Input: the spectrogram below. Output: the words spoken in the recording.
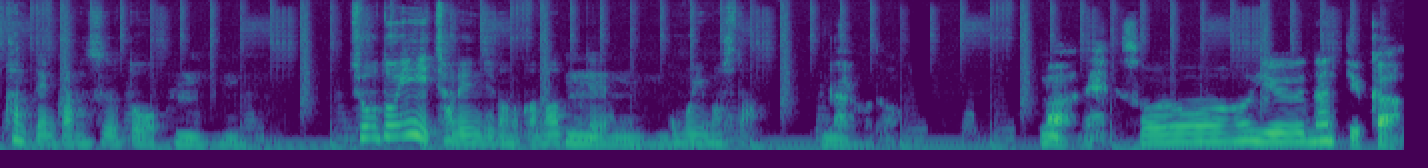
観点からするとうんちょうどいいチャレンジなのかなってうんうんうん。思いました。なるほど。まあね、そういう、なんていうか、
